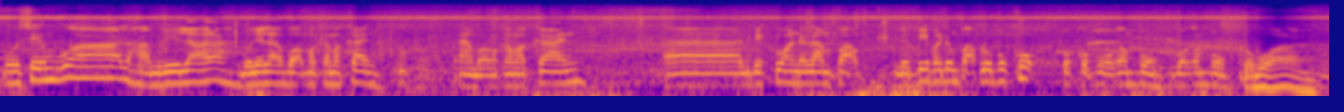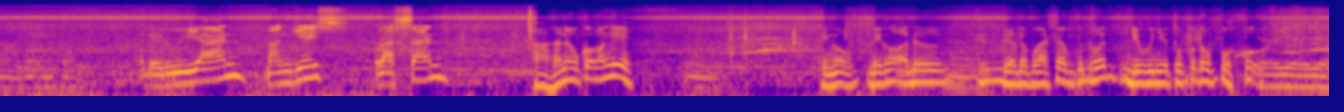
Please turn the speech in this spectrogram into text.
musim buah alhamdulillah lah. Bolehlah buat makan-makan. Ha, buat makan-makan. Uh, lebih kurang dalam 4 lebih pada 40 pokok pokok-pokok kampung buah kampung Pokok buah lah. Ada durian manggis pulasan Ha sana pokok manggil. Tengok tengok ada dia ada perasan betul dia punya topok-topok. ya ya ya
